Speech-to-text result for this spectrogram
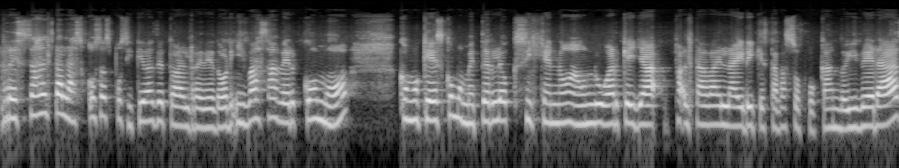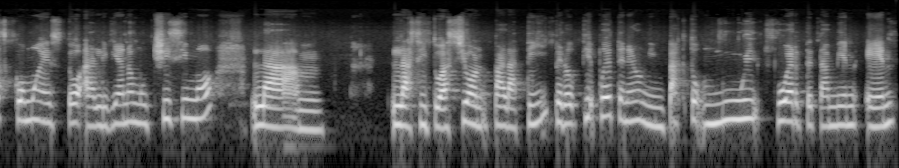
resalta las cosas positivas de tu alrededor y vas a ver cómo, como que es como meterle oxígeno a un lugar que ya faltaba el aire y que estaba sofocando. Y verás cómo esto aliviana muchísimo la mm, la situación para ti, pero puede tener un impacto muy fuerte también en,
